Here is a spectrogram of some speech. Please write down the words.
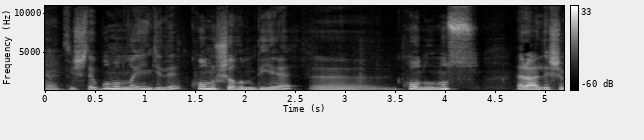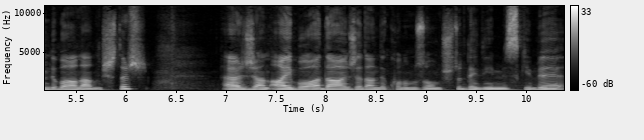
Evet. İşte bununla ilgili konuşalım diye e, konuğumuz herhalde şimdi bağlanmıştır. Ercan Ayboğa daha önceden de konumuz olmuştu dediğimiz gibi.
